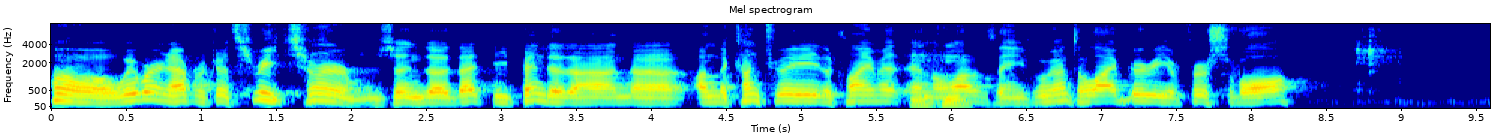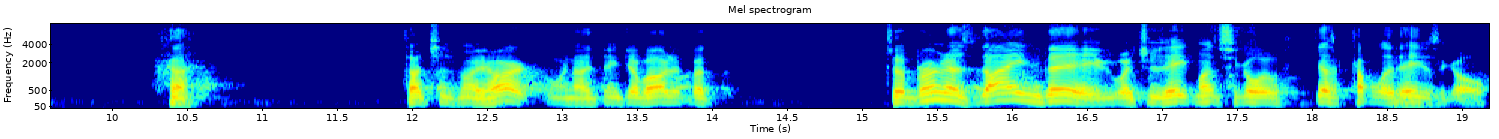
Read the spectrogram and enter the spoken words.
Oh, we were in Africa three terms, and uh, that depended on, uh, on the country, the climate, and Mhm. a lot of things. We went to Liberia, first of all. Touches my heart when I think about it, but to Verna's dying day, which is eight months ago, just a couple of days ago,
